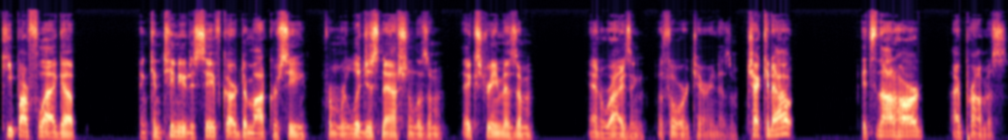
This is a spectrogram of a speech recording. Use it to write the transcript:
keep our flag up, and continue to safeguard democracy from religious nationalism, extremism, and rising authoritarianism. Check it out. It's not hard, I promise.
